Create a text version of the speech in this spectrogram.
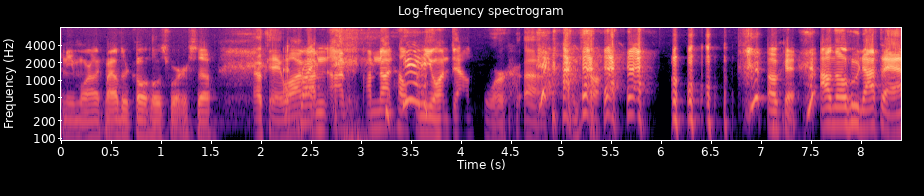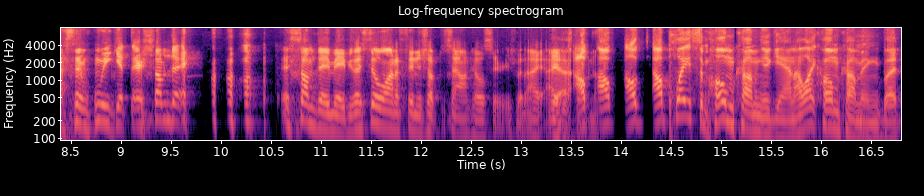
anymore, like my other co-hosts were. So Okay, well I'm I'm, I'm, I'm not helping you on downpour. Uh, I'm sorry. okay, I'll know who not to ask them when we get there someday. someday maybe. I still want to finish up the Silent Hill series, but I, I yeah, I'll. I'll I'll I'll play some Homecoming again. I like Homecoming, but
